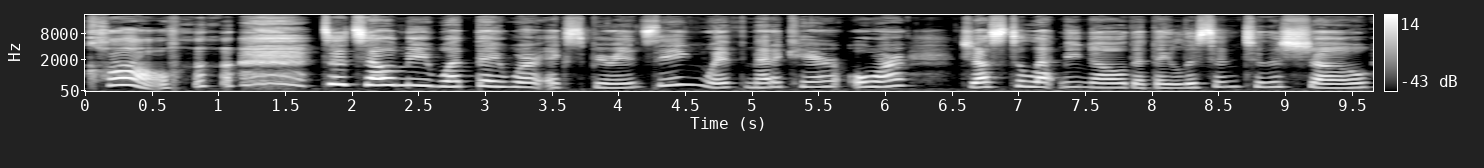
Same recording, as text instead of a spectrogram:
call to tell me what they were experiencing with Medicare or just to let me know that they listened to the show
